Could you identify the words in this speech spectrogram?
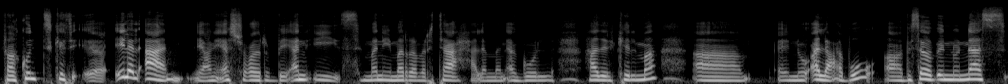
فكنت كثير إلى الآن يعني أشعر بأن إيس ماني مرة مرتاحة لما أقول هذه الكلمة آه إنه ألعبه آه بسبب إنه الناس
